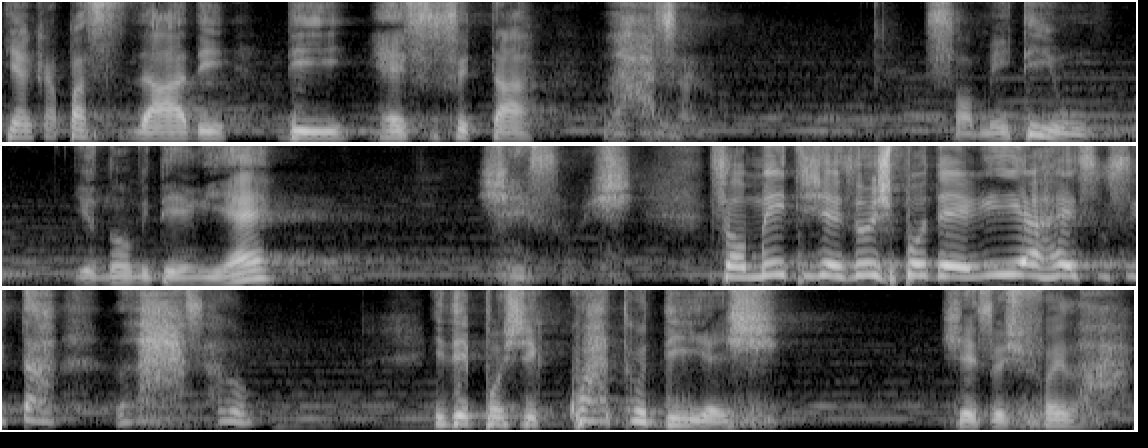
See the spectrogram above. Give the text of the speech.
tinha a capacidade de ressuscitar Lázaro. Somente um. E o nome dele é Jesus. Somente Jesus poderia ressuscitar Lázaro. E depois de quatro dias, Jesus foi lá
